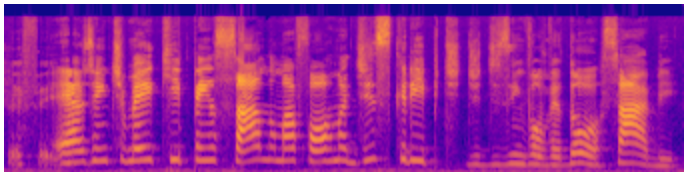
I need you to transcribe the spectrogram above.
perfeito. É a gente meio que pensar numa forma de script de desenvolvedor, sabe?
